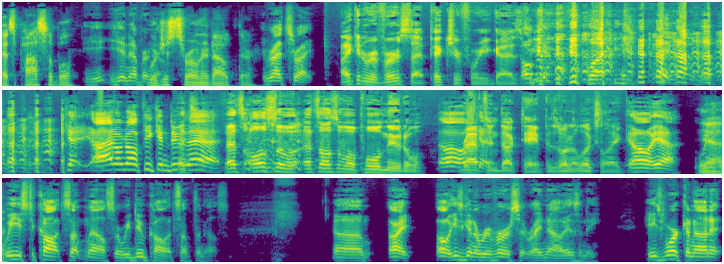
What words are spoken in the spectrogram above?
That's possible. You, you never We're know. just throwing it out there. That's right. I can reverse that picture for you guys Okay. you like. Okay, I don't know if you can do that. That's also that's also a pool noodle Oh, wrapped in duct tape is what it looks like. Oh yeah. We, Yeah. we used to call it something else, or we do call it something else. Um, all right. Oh, he's going to reverse it right now, isn't he? He's working on it.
